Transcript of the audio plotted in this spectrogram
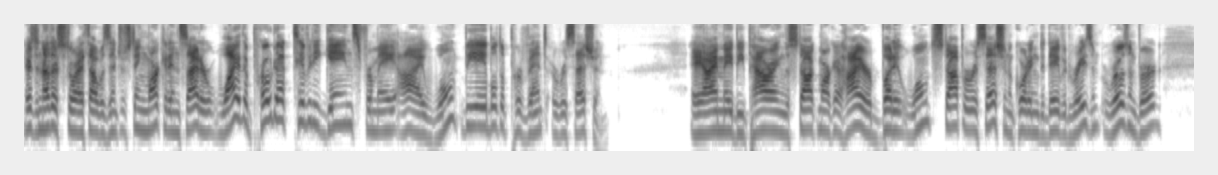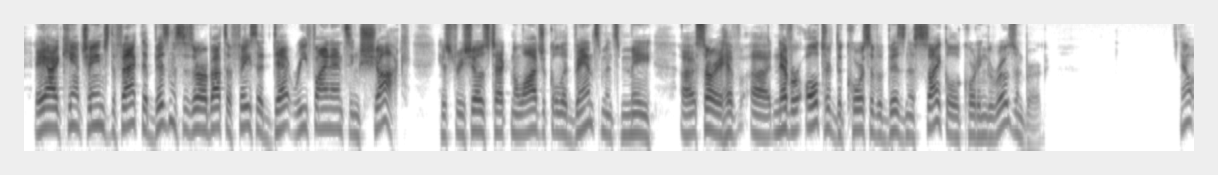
Here's another story I thought was interesting. Market Insider why the productivity gains from AI won't be able to prevent a recession. AI may be powering the stock market higher, but it won't stop a recession, according to David Rosenberg, AI can't change the fact that businesses are about to face a debt refinancing shock. History shows technological advancements may, uh, sorry, have uh, never altered the course of a business cycle, according to Rosenberg. Now,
